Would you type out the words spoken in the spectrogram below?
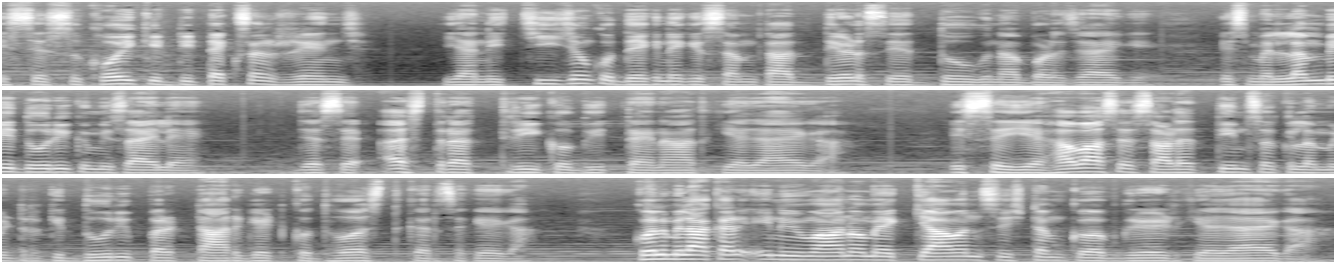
इससे सुखोई की डिटेक्शन रेंज यानी चीज़ों को देखने की क्षमता डेढ़ से दो गुना बढ़ जाएगी। इसमें लंबी दूरी की मिसाइलें, जैसे अस्त्र थ्री को भी तैनात किया जाएगा। इससे यह हवा से साढ़े तीन सौ किलोमीटर की दूरी पर टारगेट को ध्वस्त कर सकेगा। कुल मिलाकर इन विमानों में इक्यावन सिस्टम को अपग्रेड किया जाएगा।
